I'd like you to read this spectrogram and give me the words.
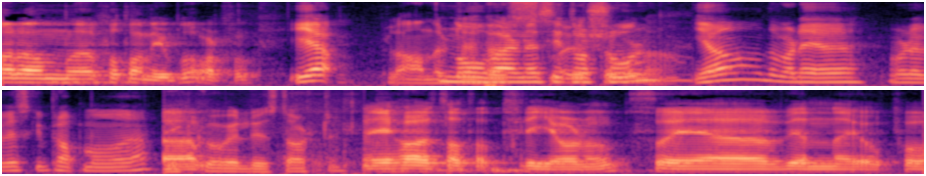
har han eh, fått en jobb, da, i hvert fall. Ja, Planer til nåværende høsten situasjon. utover, Ja, det var det, var det vi skulle prate om. Ja. Nico, vil du starte? Jeg har tatt et friår nå, så jeg begynner jo på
